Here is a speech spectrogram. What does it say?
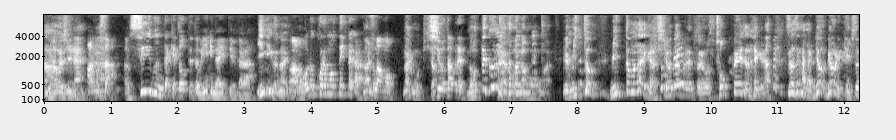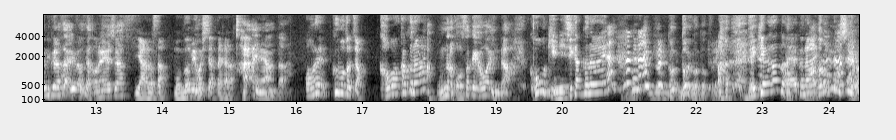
あ美味しいね。あのさ、あの水分だけ取ってても意味ないって言うから、意味がない。あ俺これ持ってきたから、何？妻も。何持ってきた？の塩タブレット。持ってくんなよそんなもんお前。いやみっとみっともないから塩タブレットでちょっぺいじゃないから。あすいませんなんか料料理適当にください。すいません。お願いします。いや、あのさ、もう飲み干しちゃったから。早いねあんた。あれ？久保田ちゃん、顔赤くない？あ女の子お酒弱いんだ。後期短くない？どど どういうこと？それ。出来上がるの早くない？まどろっこしいわ。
